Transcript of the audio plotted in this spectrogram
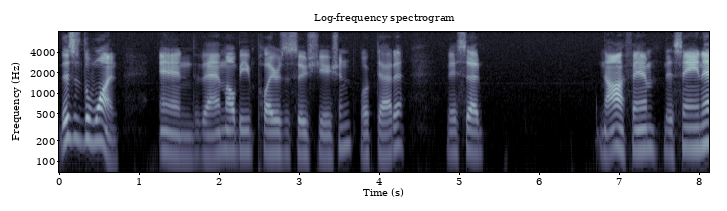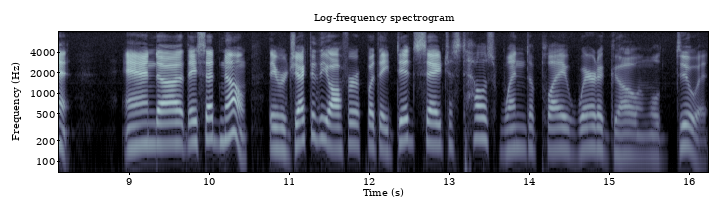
This is the one. And the MLB Players Association looked at it. They said, nah, fam, this ain't it. And uh, they said no. They rejected the offer, but they did say, just tell us when to play, where to go, and we'll do it.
